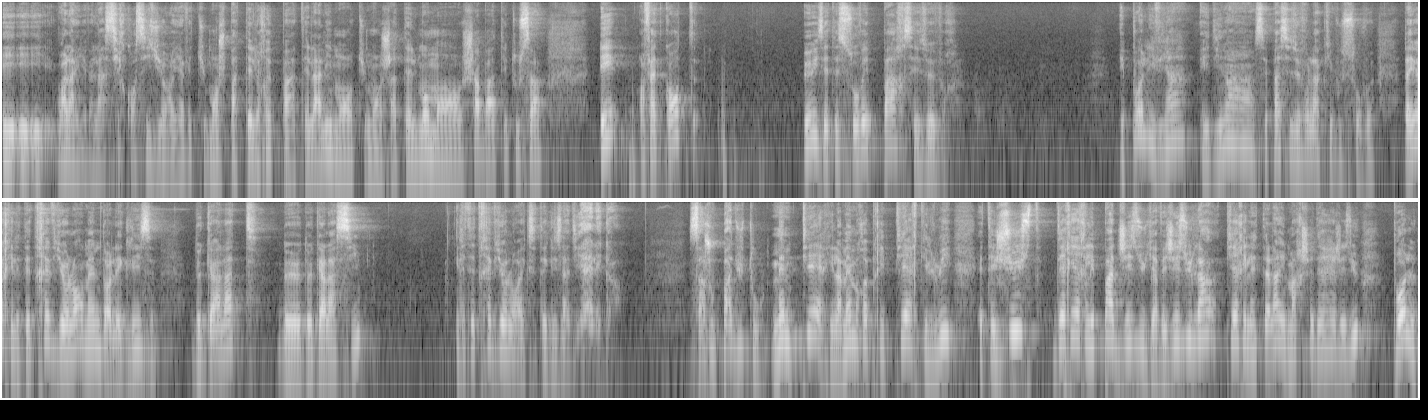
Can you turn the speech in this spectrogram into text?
Et, voilà, il y avait la circoncision, il y avait tu manges pas tel repas, tel aliment, tu manges à tel moment, Shabbat et tout ça. Et en fait, quand eux, ils étaient sauvés par ces œuvres. Et Paul, il vient et il dit non, ce n'est pas ces œuvres-là qui vous sauvent. D'ailleurs, il était très violent, même dans l'église de de, Galatie. Il était très violent avec cette église. Il a dit hé les gars, ça joue pas du tout. Même Pierre, il a même repris Pierre qui, lui, était juste derrière les pas de Jésus. Il y avait Jésus là, Pierre, il était là, il marchait derrière Jésus. Paul,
